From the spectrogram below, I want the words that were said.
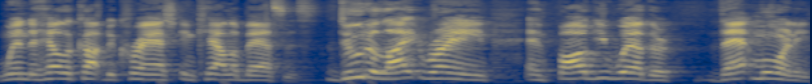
when the helicopter crashed in Calabasas. Due to light rain and foggy weather that morning,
